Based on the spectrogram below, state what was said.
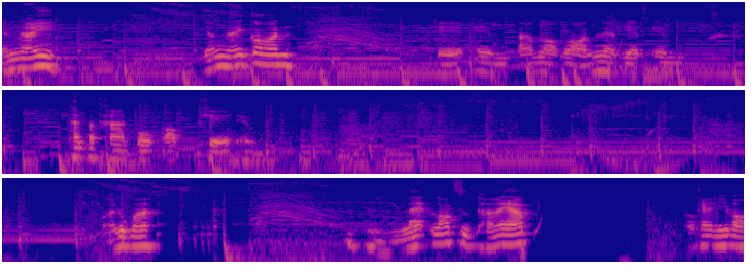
ยังไง ยังไงก่อน KM ตามหลอกหลอนเนี่ย KM ท่านประธานโปรกอฟ KM มาลูกมา และรอบสุดท้ายครับ เอาแค่นี้พอ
